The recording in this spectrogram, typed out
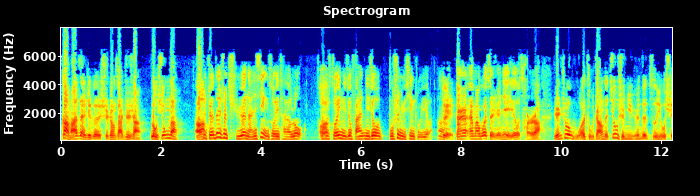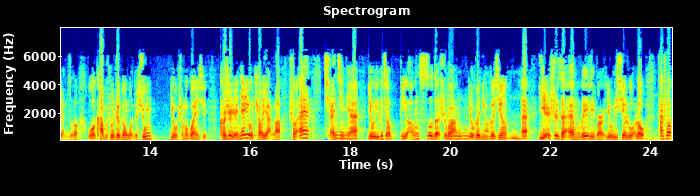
干嘛在这个时装杂志上露胸呢？啊，是绝对是取悦男性，所以才要露。就是，所以你就反，你就不是女性主义了。对，当然，艾玛沃森人家也有词儿啊。人说我主张的就是女人的自由选择，我看不出这跟我的胸有什么关系。可是人家又挑眼了，说，哎，前几年有一个叫碧昂斯的，是吧？有个女歌星，哎，也是在 MV 里边有一些裸露。他说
